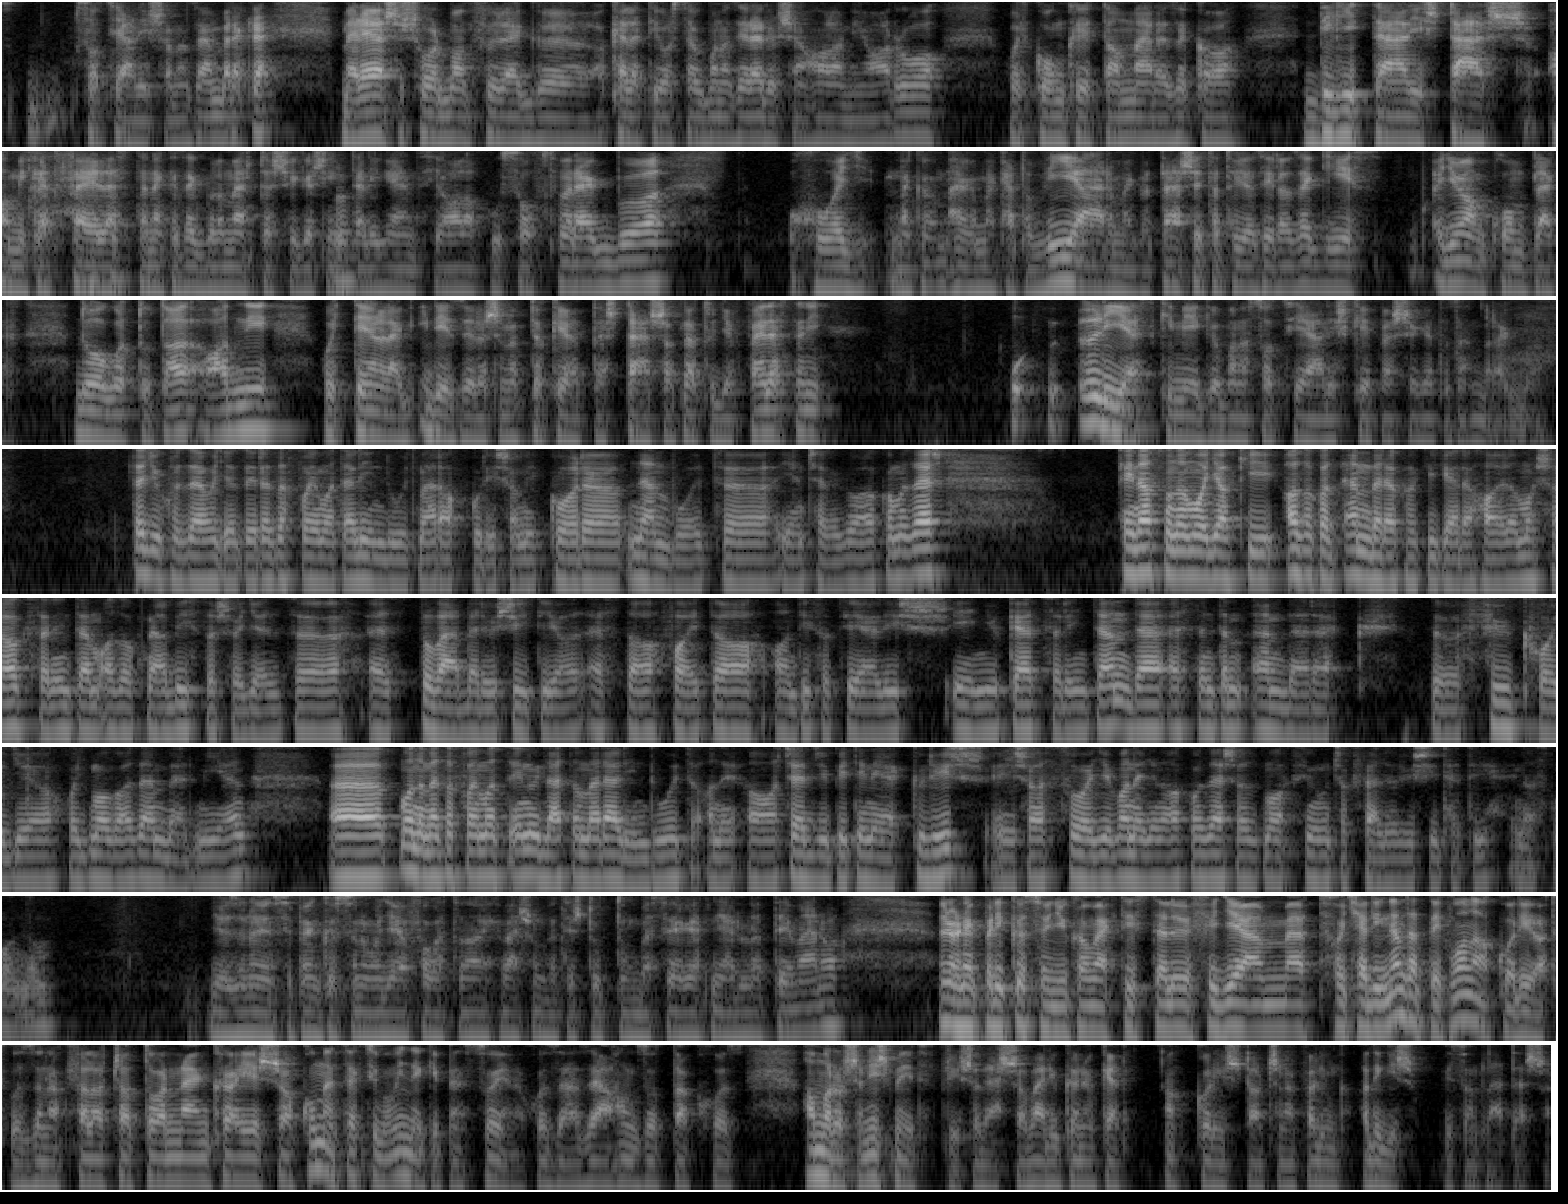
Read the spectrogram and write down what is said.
szociálisan az emberekre, mert elsősorban főleg a keleti országban azért erősen hallani arról, hogy konkrétan már ezek a digitális társ, amiket fejlesztenek ezekből a mesterséges intelligencia alapú szoftverekből, hogy meg, meg, meg hát a VR, meg a társai, tehát hogy azért az egész egy olyan komplex dolgot tud adni, hogy tényleg idézőlesen a tökéletes társat le tudja fejleszteni, öli ez ki még jobban a szociális képességet az emberekből. tegyük hozzá, hogy azért ez a folyamat elindult már akkor is, amikor nem volt ilyen csevegő alkalmazás. Én azt mondom, hogy aki, azok az emberek, akik erre hajlamosak, szerintem azoknál biztos, hogy ez, ez tovább erősíti ezt a fajta antiszociális ényüket szerintem, de ez szerintem emberektől függ, hogy, hogy maga az ember milyen. Mondom, ez a folyamat én úgy látom már elindult a ChatGPT nélkül is, és az, hogy van egy ilyen alkalmazás, az maximum csak felerősítheti, én azt mondom. Győző, nagyon szépen köszönöm, hogy elfogadta a meghívásunkat, és tudtunk beszélgetni erről a témáról. Önöknek pedig köszönjük a megtisztelő figyelmet. Hogyha eddig nem tették volna, akkor iratkozzanak fel a csatornánkra, és a komment szekcióban mindenképpen szóljanak hozzá az elhangzottakhoz. Hamarosan ismét friss adással várjuk Önöket, akkor is tartsanak velünk, addig is viszontlátásra.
